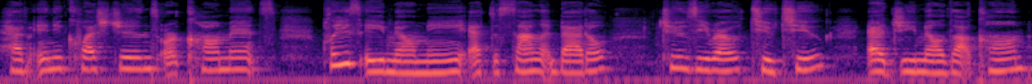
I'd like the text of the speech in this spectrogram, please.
have any questions or comments, please email me at the silent battle 2022 at gmail.com.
